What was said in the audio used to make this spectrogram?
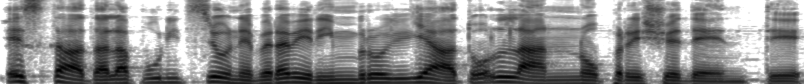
è stata la punizione per aver imbrogliato l'anno precedente.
